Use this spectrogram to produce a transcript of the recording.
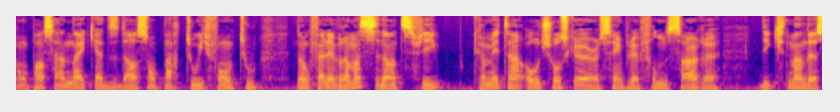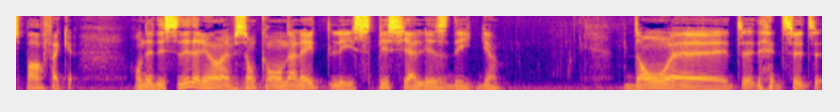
On pense à Nike, Adidas, sont partout, ils font tout. Donc, il fallait vraiment s'identifier comme étant autre chose qu'un simple fournisseur euh, d'équipements de sport. Fait que on a décidé d'aller dans la vision qu'on allait être les spécialistes des gants dont euh, tu- tu-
